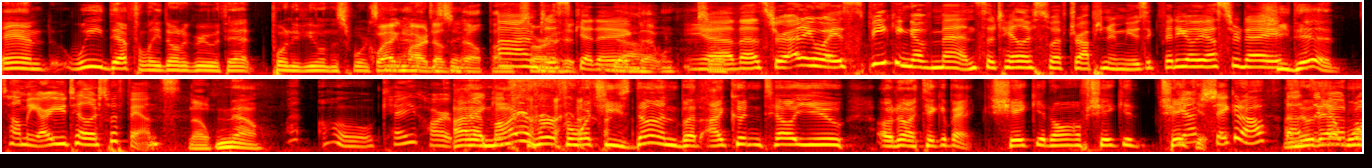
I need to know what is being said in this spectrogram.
And we definitely don't agree with that point of view on the sports. Quagmire doesn't say. help. I'm, I'm sorry. Just kidding. hit that one. Yeah, So, that's true. Anyways, speaking of men, so Taylor Swift dropped a new music video yesterday. She did. Tell me, are you Taylor Swift fans? no. No. Oh, okay. I admire her for what she's done, but I couldn't tell you. Oh no, I take it back. Shake it off. Shake it. Shake yeah, it. shake it off. I know a that good one.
